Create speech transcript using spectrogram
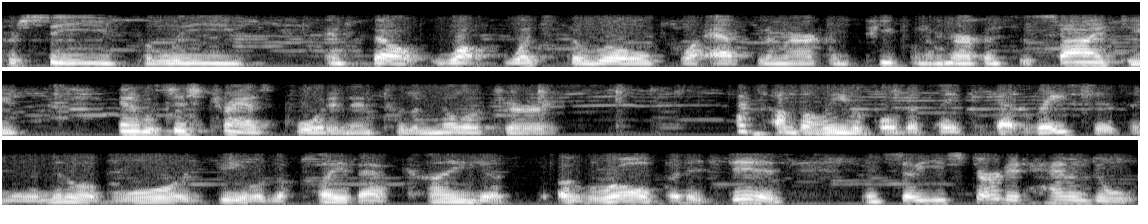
perceive, believe, and felt what what's the role for African American people in American society, and it was just transported into the military that's unbelievable to think that racism in the middle of war would be able to play that kind of a role, but it did. And so you started having to,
